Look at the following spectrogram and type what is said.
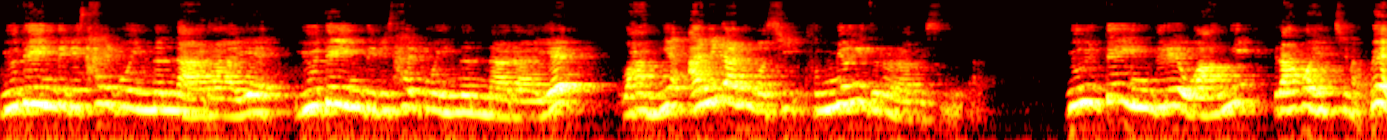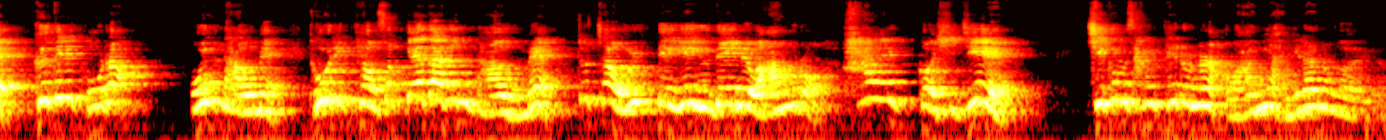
유대인들이 살고 있는 나라의 유대인들이 살고 있는 나라의 왕이 아니라는 것이 분명히 드러나고 있습니다. 유대인들의 왕이라고 했지만 왜 그들이 돌아온 다음에 돌이켜서 깨달은 다음에 쫓아올 때에 유대인의 왕으로 할 것이지 지금 상태로는 왕이 아니라는 거예요.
